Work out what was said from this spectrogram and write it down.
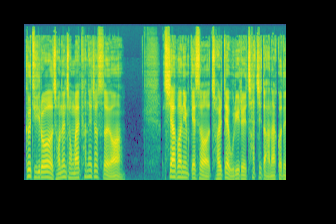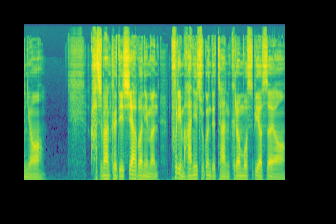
그 뒤로 저는 정말 편해졌어요. 시아버님께서 절대 우리를 찾지도 않았거든요. 하지만 그 뒤 시아버님은 풀이 많이 죽은 듯한 그런 모습이었어요.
